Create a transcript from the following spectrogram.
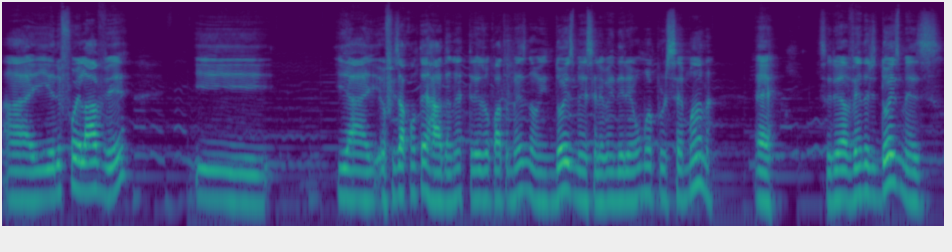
Aí ele foi lá ver e e aí eu fiz a conta errada, né? Três ou quatro meses, não. Em dois meses, se ele venderia uma por semana, é. Seria a venda de dois meses.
